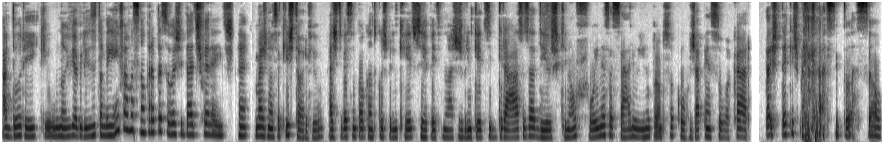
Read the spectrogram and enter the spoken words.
Adorei que o não inviabilize também é informação para pessoas de idades diferentes, né? Mas nossa, que história, viu? A gente vai se empolgando com os brinquedos, de repente não acha os brinquedos e graças a Deus que não foi necessário ir no pronto-socorro. Já pensou a cara? Gente tem que explicar a situação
